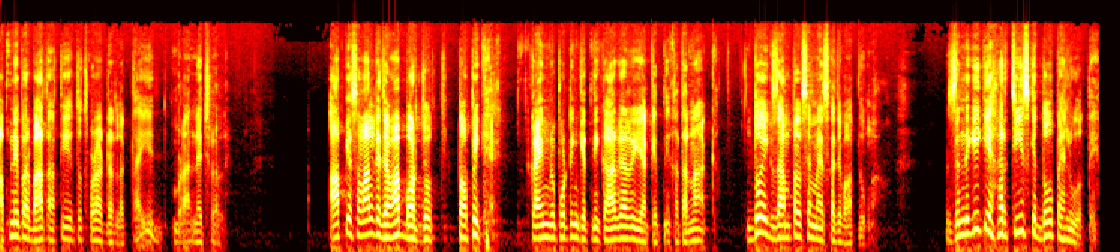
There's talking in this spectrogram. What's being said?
अपने पर बात आती है तो थोड़ा डर लगता है, ये बड़ा नेचुरल है। आपके सवाल का जवाब और जो टॉपिक है क्राइम रिपोर्टिंग कितनी कारगर या कितनी खतरनाक, दो एग्ज़ाम्पल से मैं इसका जवाब दूँगा। ज़िंदगी की हर चीज़ के दो पहलू होते हैं।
